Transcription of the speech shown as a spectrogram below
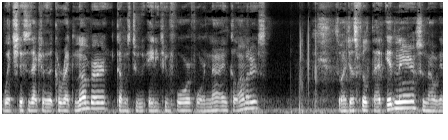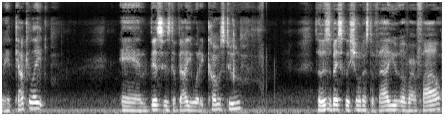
which this is actually the correct number. It comes to 82449 kilometers. So I just filled that in there. So now we're going to hit calculate. And this is the value what it comes to. So this is basically showing us the value of our file,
